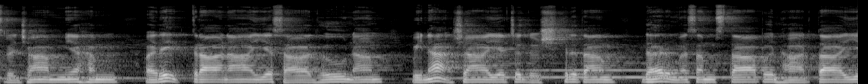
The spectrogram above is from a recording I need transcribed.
सृजाम्यहं परित्राणाय साधूनां विनाशाय च दुष्कृतां धर्मसंस्थापनार्थाय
